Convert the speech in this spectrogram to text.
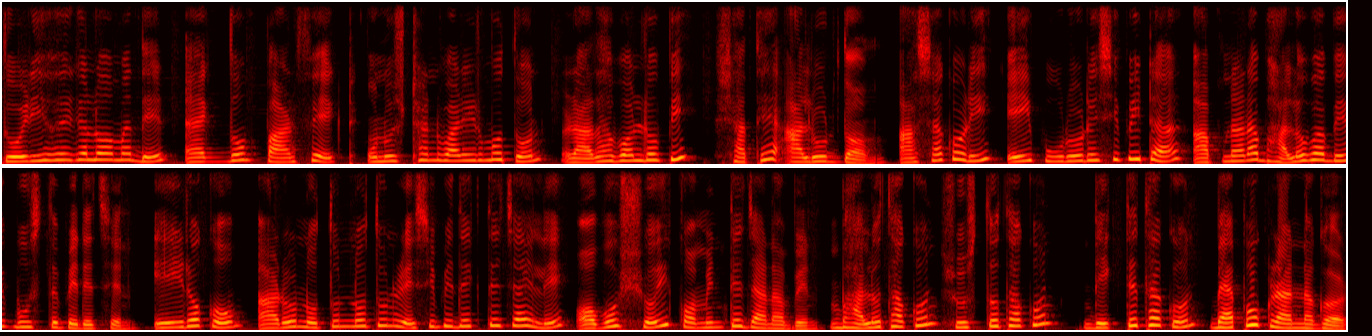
তৈরি হয়ে গেল আমাদের একদম পারফেক্ট অনুষ্ঠান বাড়ির মতন রাধাবল্লভী সাথে আলুর দম। আশা করি এই পুরো রেসিপিটা আপনারা ভালোভাবে বুঝতে পেরেছেন। এই রকম আরও নতুন নতুন রেসিপি দেখতে চাইলে অবশ্যই কমেন্টে জানাবেন। ভালো থাকুন, সুস্থ থাকুন, দেখতে থাকুন ব্যাপক রান্নাঘর।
